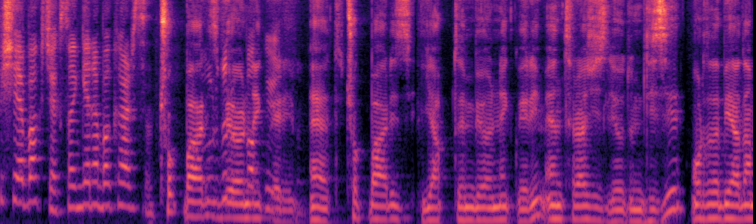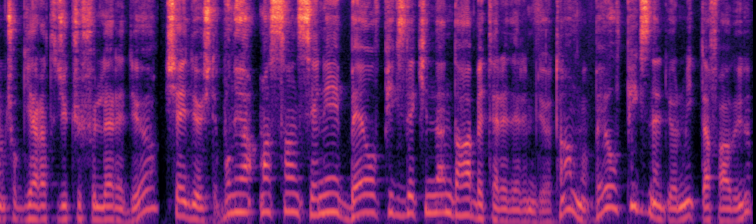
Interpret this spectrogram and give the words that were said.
bir şeye bakacaksan gene bakarsın. çok bariz bir Durdurup örnek bakıyorsun. vereyim. Evet çok bariz yaptığım bir örnek vereyim. Entourage izliyordum dizi. Orada da bir adam çok yaratıcı küfürler ediyor. Şey diyor işte bunu yapmazsan seni Bay of Pigs'dekinden daha beter ederim diyor tamam mı? Bay of Pigs ne diyorum ilk defa duydum.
